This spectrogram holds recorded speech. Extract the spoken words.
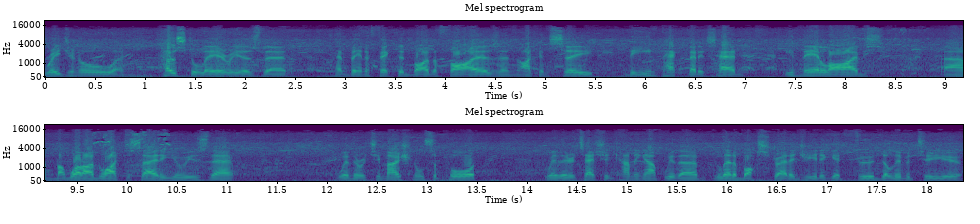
regional and coastal areas that have been affected by the fires and I can see the impact that it's had in their lives um, but what I'd like to say to you is that whether it's emotional support, whether it's actually coming up with a letterbox strategy to get food delivered to you,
